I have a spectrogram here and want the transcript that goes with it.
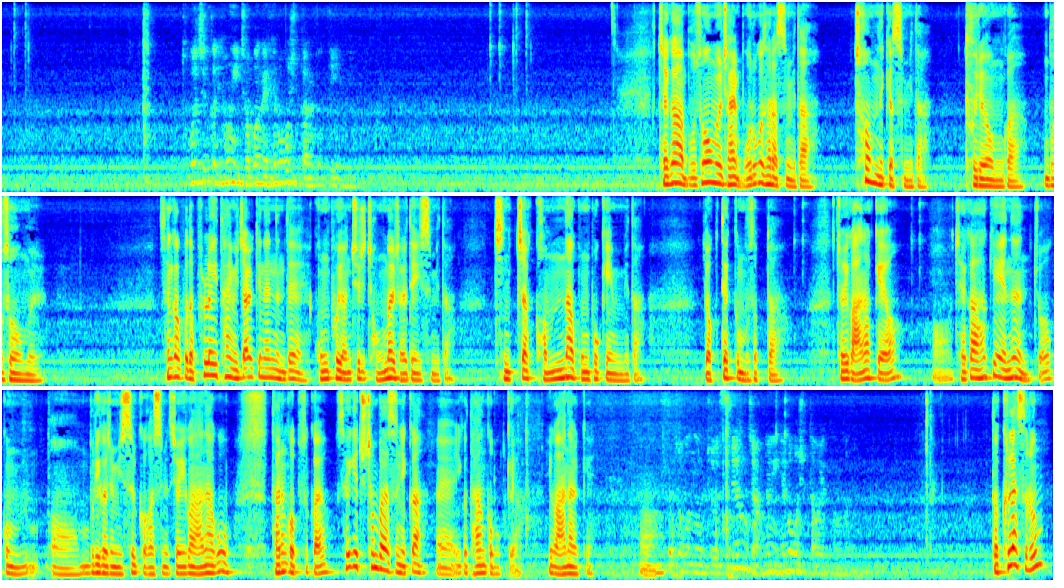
두 번째 건 형이 저번에 해보고 싶다는 그 게임. 제가 무서움을 잘 모르고 살았습니다. 처음 느꼈습니다. 두려움과 무서움을. 생각보다 플레이 타임이 짧긴 했는데 공포 연출이 정말 잘돼 있습니다. 진짜 겁나 공포 게임입니다. 역대급 무섭다. 저 이거 안 할게요. 어, 제가 하기에는 조금 어, 무리가 좀 있을 것 같습니다. 저 이건 안 하고 다른 거 없을까요? 세 개 추천 받았으니까 예, 이거 다음 거 볼게요. 이거 안 할게. 어. 저거는 저 수영장 형이 해보고 싶다고 했던 거. 더 클래스룸?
